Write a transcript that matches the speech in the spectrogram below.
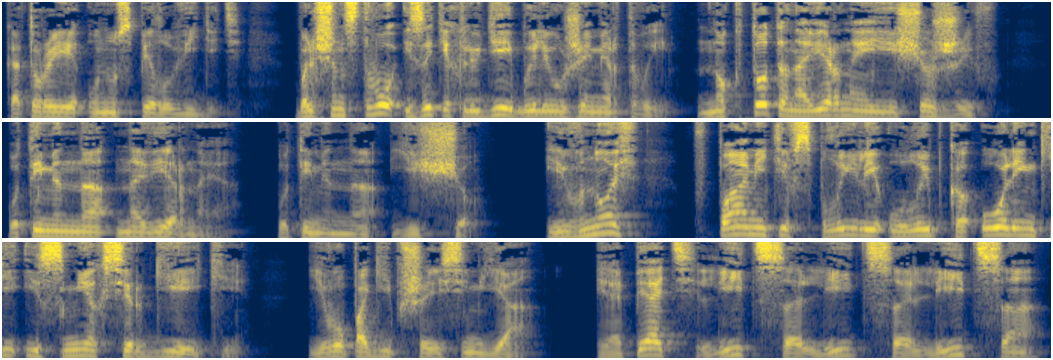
которые он успел увидеть. Большинство из этих людей были уже мертвы, но кто-то, наверное, еще жив. Вот именно «наверное». Вот именно еще. И вновь в памяти всплыли улыбка Оленьки и смех Сергейки, его погибшая семья. И опять лица, лица, лица.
